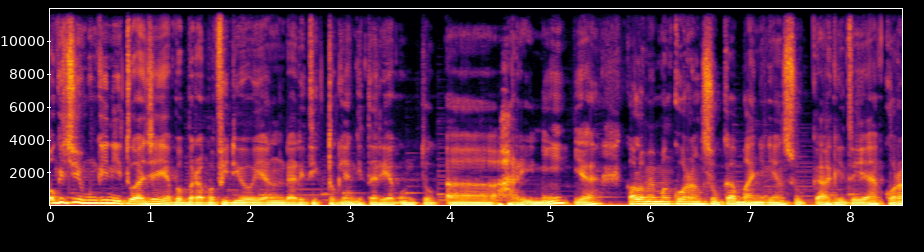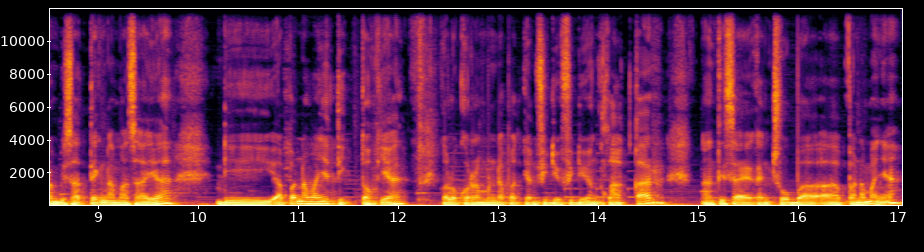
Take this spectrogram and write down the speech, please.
Oke cuy, mungkin itu aja ya beberapa video yang dari TikTok yang kita react untuk uh, hari ini ya. Kalau memang kurang suka banyak yang suka gitu ya, kurang bisa tag nama saya di apa namanya TikTok ya. Kalau kurang mendapatkan video-video yang kelakar, nanti saya akan coba apa namanya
